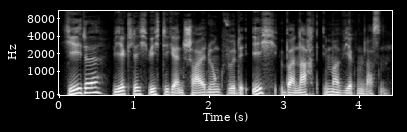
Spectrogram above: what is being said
Jede wirklich wichtige Entscheidung würde ich über Nacht immer wirken lassen.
